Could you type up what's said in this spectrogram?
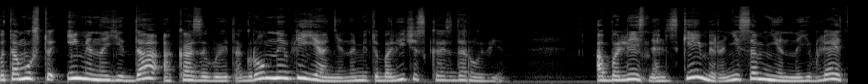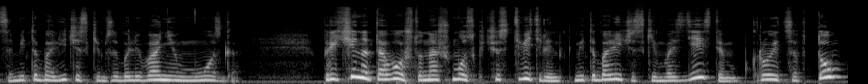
потому что именно еда оказывает огромное влияние на метаболическое здоровье. А болезнь Альцгеймера, несомненно, является метаболическим заболеванием мозга. Причина того, что наш мозг чувствителен к метаболическим воздействиям, кроется в том,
